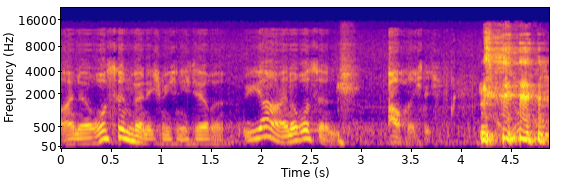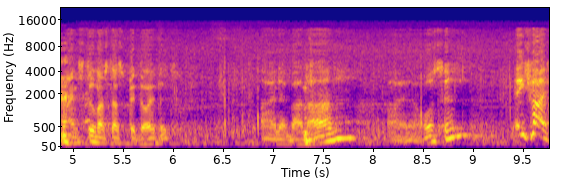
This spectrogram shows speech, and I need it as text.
Eine Russin, wenn ich mich nicht irre. Ja, eine Russin. Auch richtig. Also, meinst du, was das bedeutet? Eine Banane, eine Russin. Ich weiß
